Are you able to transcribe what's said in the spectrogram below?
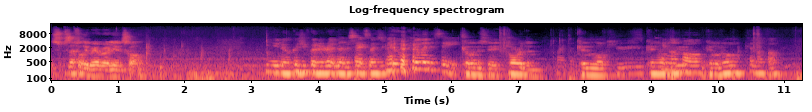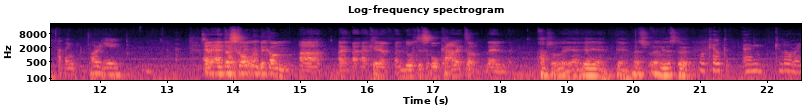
Specifically, where were you in Scotland? You know, because you've got it written on the text message. Cullen Estate. Cullen Estate, Torridon, Kinloch, Kinloch Hall. Kinloch Hall. Kinloch Hall, I think, or you. and, and does Scotland become a, a, a, kind of a noticeable character then Absolutely, yeah, yeah, yeah, yeah. That's I mean that's the. Well, Kil um, Killorn.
